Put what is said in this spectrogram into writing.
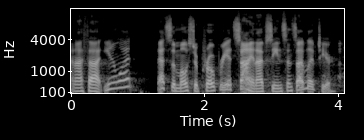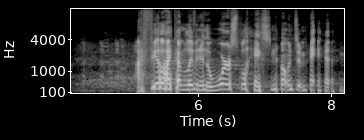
And I thought, you know what? That's the most appropriate sign I've seen since I've lived here. I feel like I'm living in the worst place known to man.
